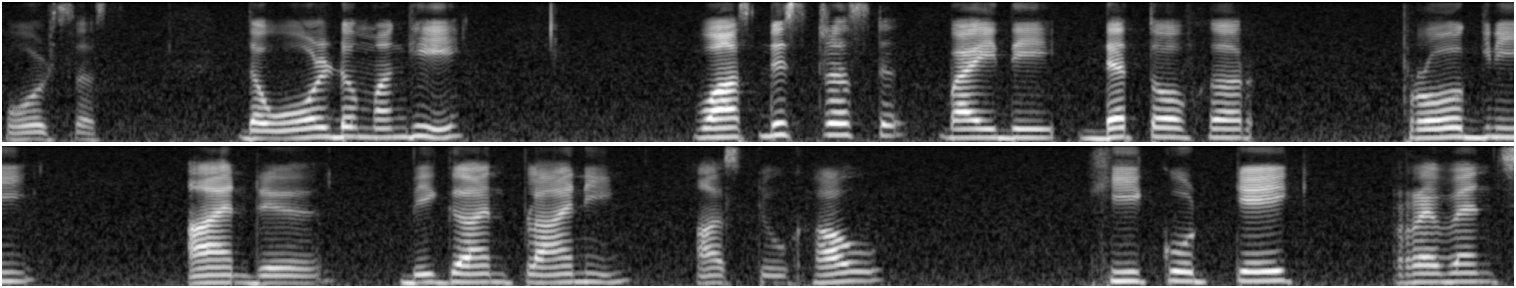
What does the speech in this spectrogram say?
horses. The old monkey was distressed by the death of her progeny and began planning as to how he could take revenge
